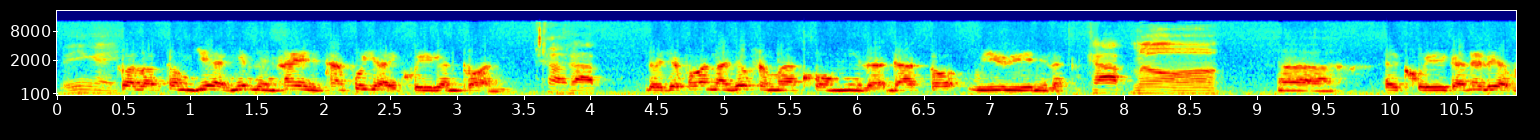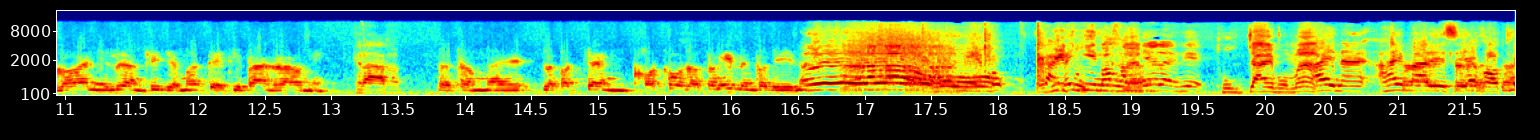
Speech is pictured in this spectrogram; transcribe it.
หรือยังไงก็เราต้องแยกนิดนึงให้ทางผู้ใหญ่คุยกันก่อน ครับครับโดยเฉพาะนายกสมาคมนี่แหละดาโตะวีวีนี่แหละครับอ๋ออ่าไปคุยกันให้เรียบร้อยในเรื่องที่จะมาเตะที่บ้านเรานี่ครับแต่ทำไมแล้วก็แจ้งขอโทษเราสักนิดนึงก็ดีนะ เออโอ้โห พี่ได้ยินคำนี้เลยพี่ ถูกใจผมอะให้นะให้มาเลเซียขอโท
